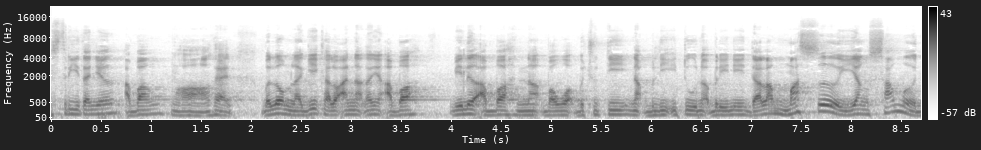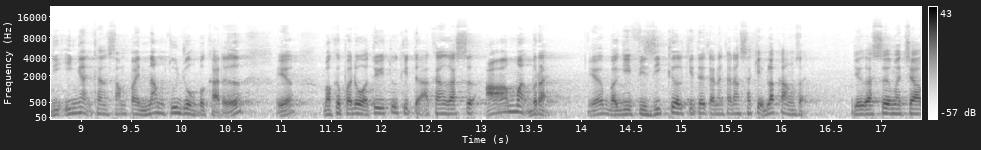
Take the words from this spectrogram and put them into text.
isteri tanya abang? Ha kan. Belum lagi kalau anak tanya abah bila abah nak bawa bercuti nak beli itu nak beli ini dalam masa yang sama diingatkan sampai 6 7 perkara ya maka pada waktu itu kita akan rasa amat berat ya bagi fizikal kita kadang-kadang sakit belakang ustaz. Dia rasa macam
